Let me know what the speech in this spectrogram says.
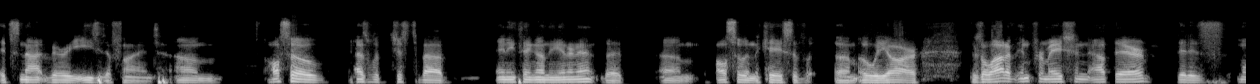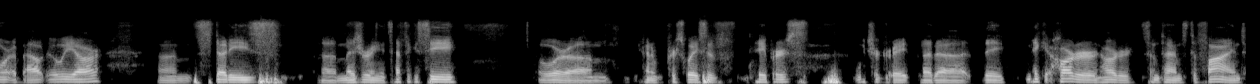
it's not very easy to find. Um, also, as with just about anything on the internet, but um, also in the case of um, OER, there's a lot of information out there that is more about OER, um, studies uh, measuring its efficacy, or um, kind of persuasive papers, which are great, but uh, they make it harder and harder sometimes to find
